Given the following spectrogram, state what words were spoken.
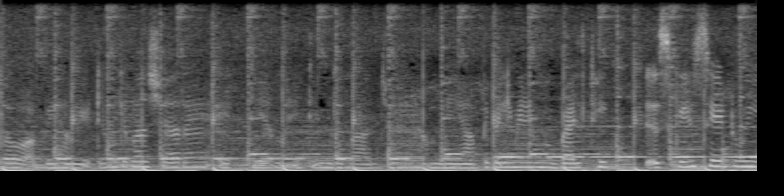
सो अभी हम ए के पास जा रहे हैं। ए टी एम के बाद जो है हमने यहाँ पे पहले मेरी मोबाइल ठीक स्क्रीन सेट हुई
